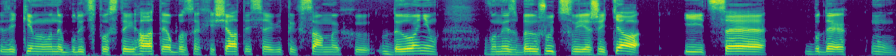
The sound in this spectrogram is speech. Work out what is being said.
з якими вони будуть спостерігати або захищатися від тих самих е, дронів, вони збережуть своє життя, і це буде ну,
